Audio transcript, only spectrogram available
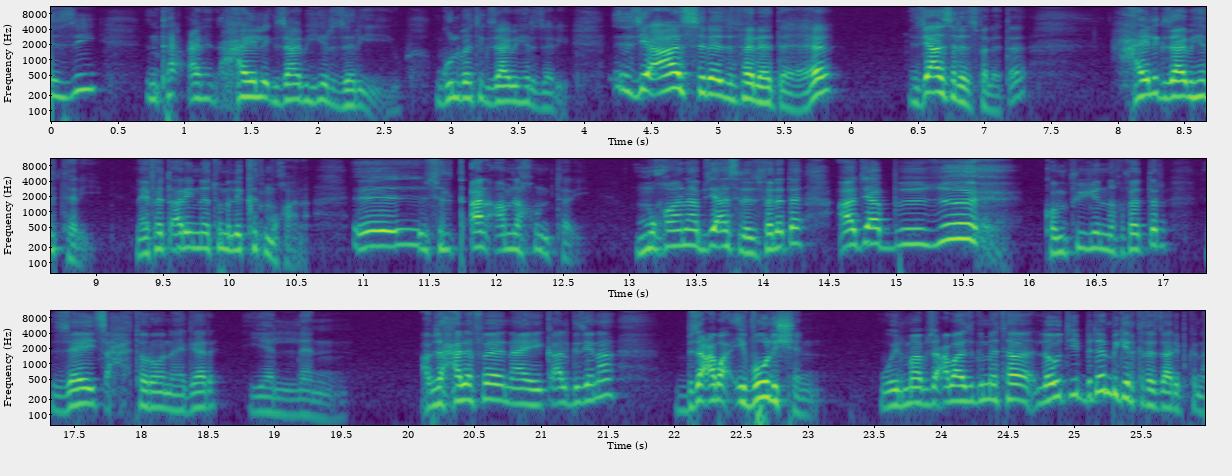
እዚ እንታይ ዓይነት ሓይሊ እግዚኣብሄር ዘርኢ እዩ ጉልበት እግዚኣብሄር ዘርኢ እዩ እዚኣ ስለ ዝፈለጠ እዚኣ ስለ ዝፈለጠ ሓይሊ እግዚኣብሄር ተርኢ ናይ ፈጣሪነቱ ምልክት ምዃና ስልጣን ኣምላኽን ተርኢ ምዃና ኣብዚኣ ስለ ዝፈለጠ ኣብዚኣ ብዙሕ ኮንፊዥን ንክፈጥር ዘይፃሕተሮ ነገር የለን ኣብ ዝሓለፈ ናይ ቃል ግዜና ብዛዕባ ኢቮሉሽን ወይ ድማ ብዛዕባ ዝግመተ ለውጢ ብደንቢ ጌርክ ተዛሪብክና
